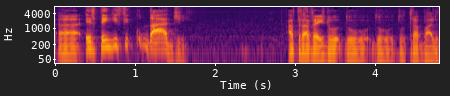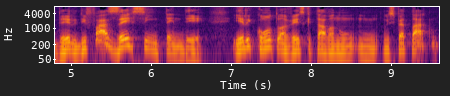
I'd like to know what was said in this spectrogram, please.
uh, ele tem dificuldade, através do, do, do, do, trabalho dele, de fazer se entender. E ele conta uma vez que estava num, num, num, espetáculo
